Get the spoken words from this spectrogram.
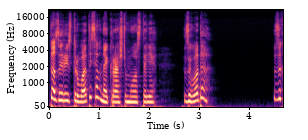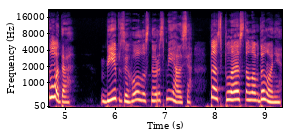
та зареєструватися в найкращому остелі. Згода? Згода. Бібс голосно розсміялася та сплеснула в долоні.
